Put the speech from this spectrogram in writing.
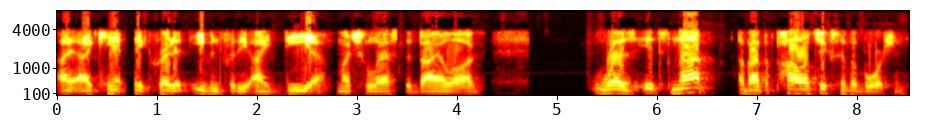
I, I can't take credit even for the idea, much less the dialogue. Was it's not about the politics of abortion.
